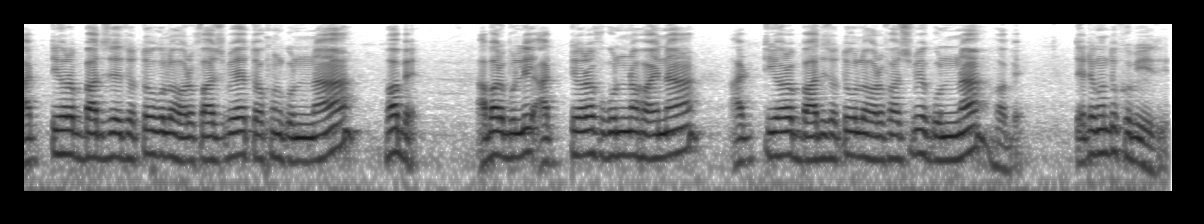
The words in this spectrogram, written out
আটটি হরফ বাদ যে যতগুলো হরফ আসবে, তখন গুন্না হবে। আবার বলি, আটটি হরফ গুণ্য হয় না, আটটি হরফ বাদে যতগুলো হরফ আসবে, গুন্না হবে। তো এটা কিন্তু খুবই ইজি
